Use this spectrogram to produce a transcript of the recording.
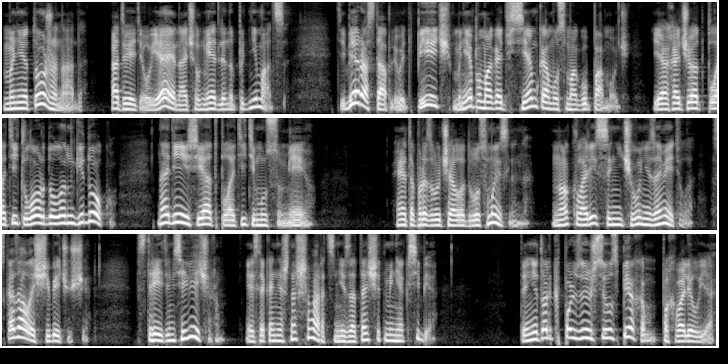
«Мне тоже надо», — ответил я и начал медленно подниматься. «Тебе растапливать печь, мне помогать всем, кому смогу помочь. Я хочу отплатить лорду Лангедоку. Надеюсь, я отплатить ему сумею». Это прозвучало двусмысленно, но Кларисса ничего не заметила. Сказала щебечуще. «Встретимся вечером, если, конечно, Шварц не затащит меня к себе». «Ты не только пользуешься успехом», — похвалил я,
